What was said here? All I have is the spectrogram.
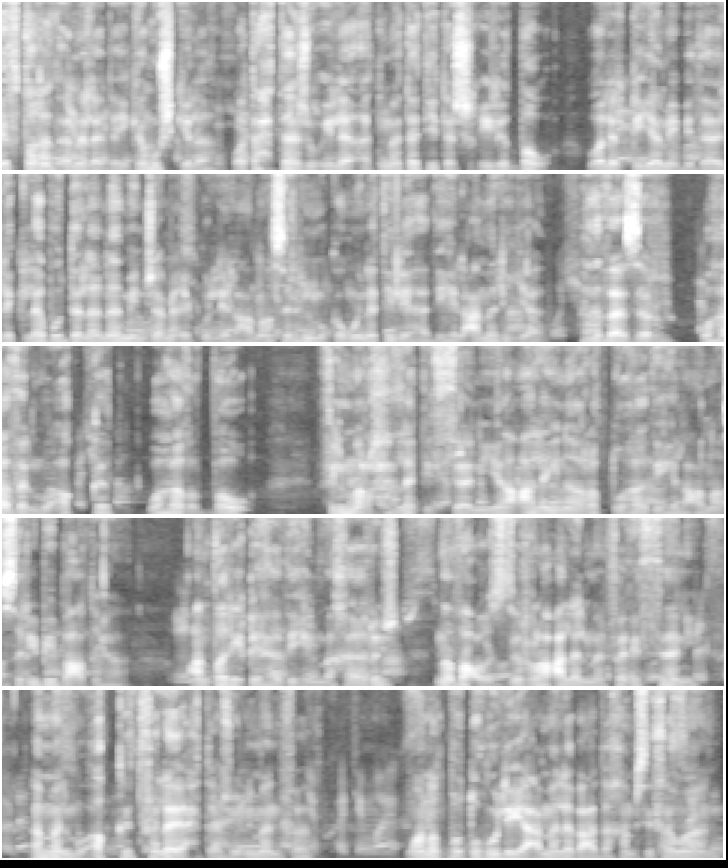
افترض أن لديك مشكلة وتحتاج إلى أتمتة تشغيل الضوء وللقيام بذلك لابد لنا من جمع كل العناصر المكونة لهذه العملية. هذا زر وهذا المؤقت وهذا الضوء. في المرحلة الثانية علينا ربط هذه العناصر ببعضها. عن طريق هذه المخارج نضع الزر على المنفذ الثاني. أما المؤقت فلا يحتاج لمنفذ ونضبطه ليعمل بعد خمس ثوان.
